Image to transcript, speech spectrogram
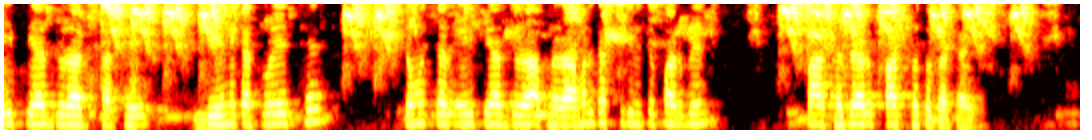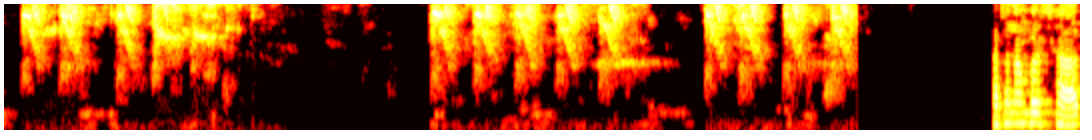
এই পেয়ার জোড়ার সাথে ডিএনএ কার্ড রয়েছে। চমৎকার এই পেয়ার জোড়া আপনারা আমার কাছ থেকে নিতে পারবেন পাঁচ হাজার পাঁচশত টাকায়। খাতা নাম্বার সাত,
